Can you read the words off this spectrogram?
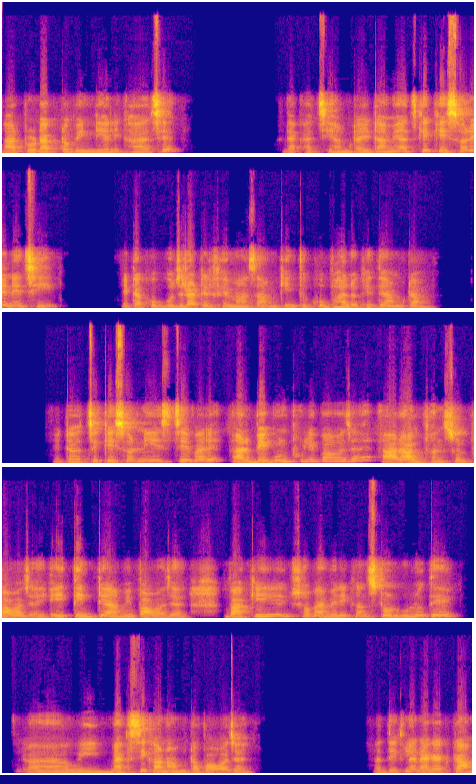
আর প্রোডাক্ট অফ ইন্ডিয়া লেখা আছে। দেখাচ্ছি আমটা। এটা আমি আজকে কেশর এনেছি। এটা খুব গুজরাটের ফেমাস আম, কিন্তু খুব ভালো খেতে আমটা। এটা হচ্ছে কেশর নিয়ে এসছে এবারে। আর বেগুন ফুলি পাওয়া যায় আর আলফানসোল পাওয়া যায়। এই তিনটে আমি পাওয়া যায়। বাকি সব আমেরিকান স্টোরগুলোতে ওই ম্যাক্সিকান আমটা পাওয়া যায়। আর দেখলেন এক একটা আম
